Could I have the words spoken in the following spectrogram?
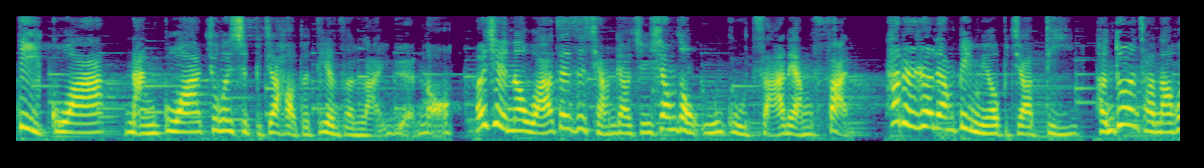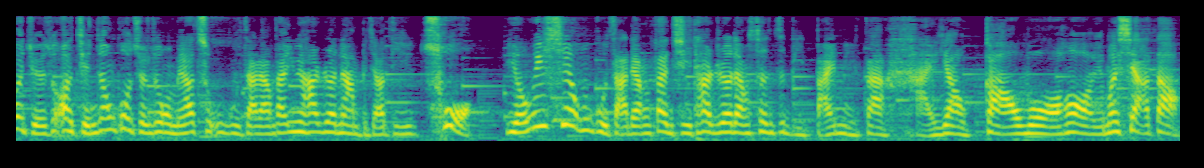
地瓜、南瓜就会是比较好的淀粉来源哦。而且呢，我要再次强调，其实像这种五谷杂粮饭。它的热量并没有比较低，很多人常常会觉得说，哦，减重过程中我们要吃五谷杂粮饭，因为它热量比较低。错，有一些五谷杂粮饭，其实它的热量甚至比白米饭还要高哦，吼，有没有吓到？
